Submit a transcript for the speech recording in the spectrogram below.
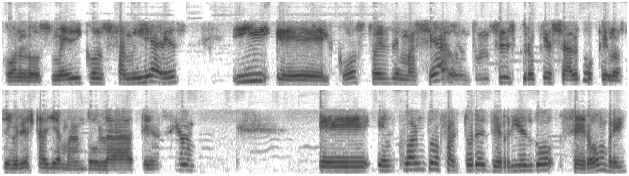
con los médicos familiares y eh, el costo es demasiado. Entonces, creo que es algo que nos debería estar llamando la atención. Eh, en cuanto a factores de riesgo, ser hombre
